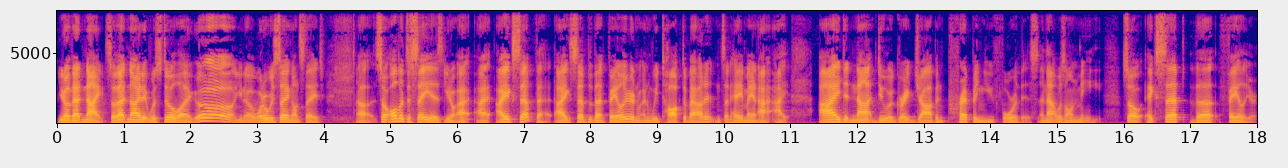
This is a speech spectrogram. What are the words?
you know, that night. So that night it was still like, oh, you know, what are we saying on stage? Uh, so all that to say is, you know, I, I, I accept that. I accepted that failure, and, and we talked about it and said, hey, man, I, I I did not do a great job in prepping you for this, and that was on me. So accept the failure.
